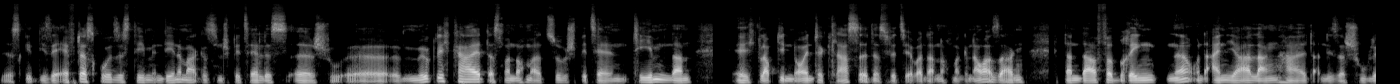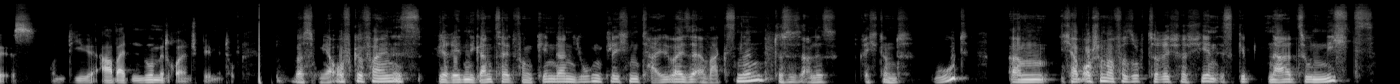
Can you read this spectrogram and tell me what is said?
Es gibt diese After-School-System in Dänemark ist ein spezielles äh, äh, Möglichkeit, dass man nochmal zu speziellen Themen dann, äh, ich glaube die neunte Klasse, das wird sie aber dann nochmal genauer sagen, dann da verbringt ne, und ein Jahr lang halt an dieser Schule ist. Und die arbeiten nur mit Rollenspielmethoden. Was mir aufgefallen ist, wir reden die ganze Zeit von Kindern, Jugendlichen, teilweise Erwachsenen. Das ist alles recht und gut. Ähm, ich habe auch schon mal versucht zu recherchieren. Es gibt nahezu nichts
